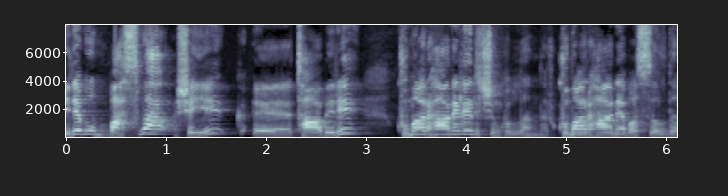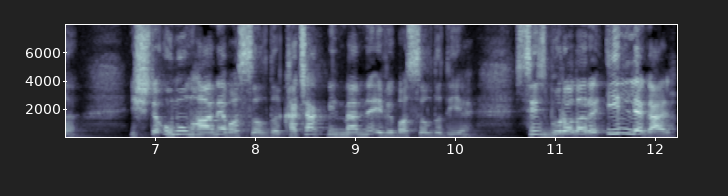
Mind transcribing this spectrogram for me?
Bir de bu basma şeyi, e, tabiri kumarhaneler için kullanılır. Kumarhane basıldı, işte umumhane basıldı, kaçak bilmem ne evi basıldı diye. Siz buraları illegal,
